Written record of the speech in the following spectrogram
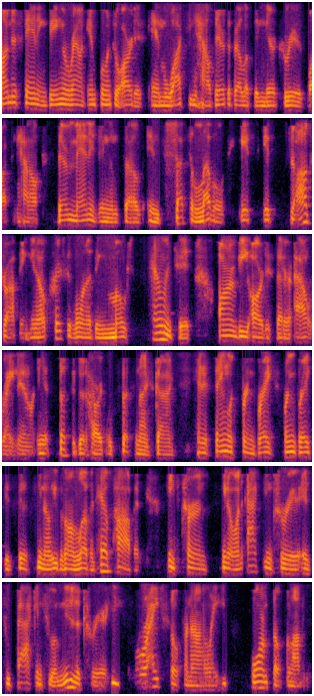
understanding being around influential artists and watching how they're developing their careers, watching how they're managing themselves in such a level, it's it's jaw dropping. You know, Chris is one of the most talented R&B artists that are out right now, and he has such a good heart and such a nice guy. And it's same with Spring Break. Spring Break is just, you know, he was on Love and Hip Hop, and he's turned, you know, an acting career into back into a music career. He writes so phenomenally. He performs so phenomenally.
